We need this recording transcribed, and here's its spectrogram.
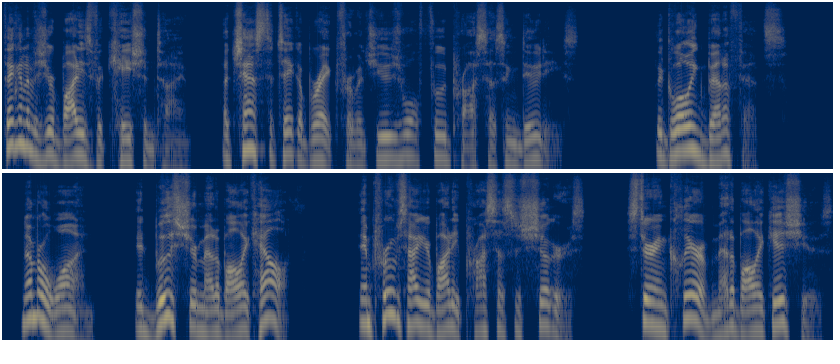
Think of it as your body's vacation time a chance to take a break from its usual food processing duties. The glowing benefits. Number one, it boosts your metabolic health, improves how your body processes sugars, steering clear of metabolic issues.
